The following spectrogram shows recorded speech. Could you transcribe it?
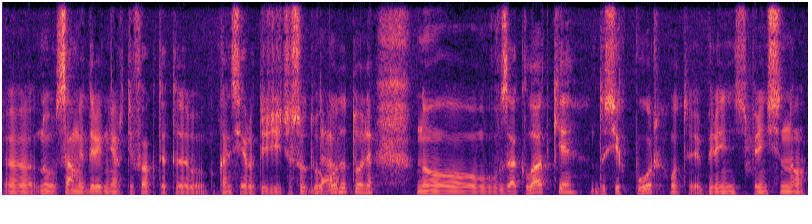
э, ну, самый древний артефакт – это консерва 1900 да. года, Толя, но в закладке до сих пор вот перенесено,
